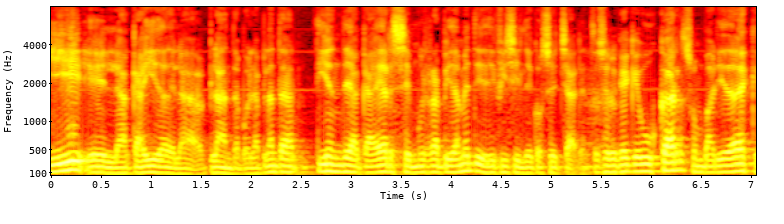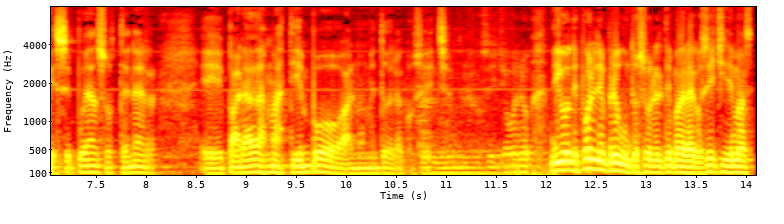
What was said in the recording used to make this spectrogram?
y eh, la caída de la planta, porque la planta tiende a caerse muy rápidamente y es difícil de cosechar. Entonces lo que hay que buscar son variedades que se puedan sostener eh, paradas más tiempo al momento de la cosecha. Bueno, digo, después le pregunto sobre el tema de la cosecha y demás,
